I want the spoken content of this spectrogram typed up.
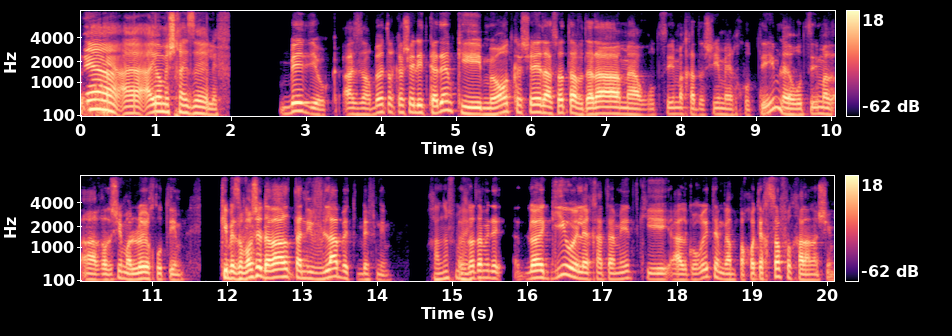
100, היום יש לך איזה אלף. בדיוק, אז הרבה יותר קשה להתקדם, כי מאוד קשה לעשות את ההבדלה מהערוצים החדשים האיכותיים לערוצים החדשים הלא איכותיים. כי בסופו של דבר אתה נבלע בפנים. חד אז משמעית. לא תמיד, לא יגיעו אליך תמיד, כי האלגוריתם גם פחות יחשוף אותך לאנשים.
